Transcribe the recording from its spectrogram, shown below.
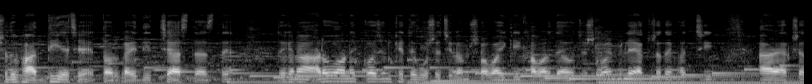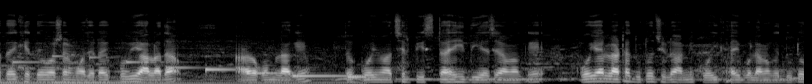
শুধু ভাত দিয়েছে, তরকারি দিচ্ছে আস্তে আস্তে। তো এখানে আরও অনেক কজন খেতে বসেছিলাম, সবাইকেই খাবার দেওয়া হচ্ছে। সবাই মিলে একসাথে খাচ্ছি, আর একসাথে খেতে বসার মজাটাই খুবই আলাদা আরকম লাগে। তো কই মাছের পিসটাই দিয়েছে আমাকে। কই আর লাঠা দুটো ছিল, আমি কই খাই বলে আমাকে দুটো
